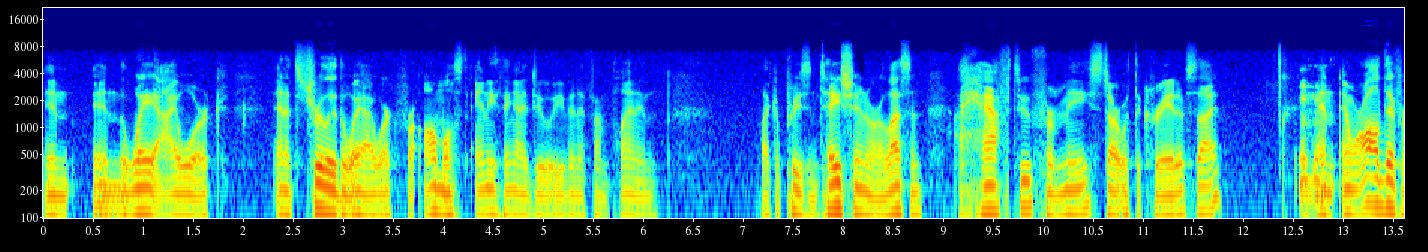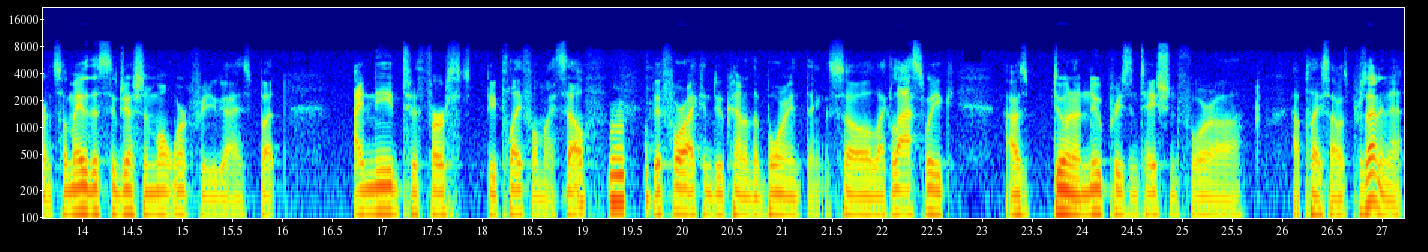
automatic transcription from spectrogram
in in the way I work, and it's truly the way I work for almost anything I do, even if I'm planning like a presentation or a lesson. I have to, for me, start with the creative side Mhm. and and we're all different. So maybe this suggestion won't work for you guys, but I need to first be playful myself before I can do kind of the boring things. So like last week, I was doing a new presentation for a, a place I was presenting at,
